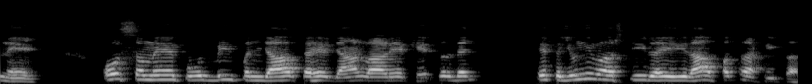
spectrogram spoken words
ਨੇ ਉਸ ਸਮੇਂ ਪੂਰਬੀ ਪੰਜਾਬ ਕਹੇ ਜਾਣ ਵਾਲੇ ਖੇਤਰ ਵਿੱਚ ਇੱਕ ਯੂਨੀਵਰਸਿਟੀ ਲਈ ਰਾਹ ਪੱਕਾ ਕੀਤਾ।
